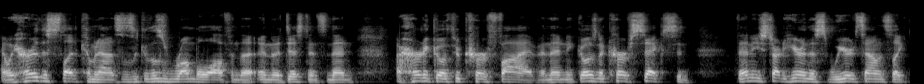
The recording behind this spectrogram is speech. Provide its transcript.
and we heard the sled coming down. So it was like this rumble off in the, in the distance. And then I heard it go through curve five and then it goes into curve six. And then you started hearing this weird sound. It's like,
